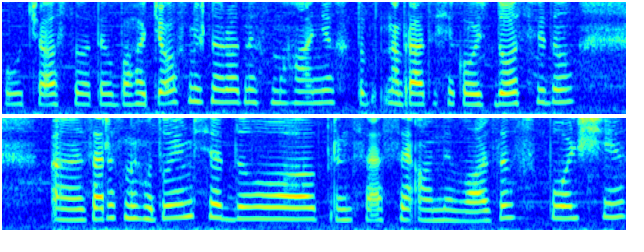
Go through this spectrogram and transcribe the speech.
поучаствувати в багатьох міжнародних змаганнях, тобто набратися якогось досвіду. Е, Зараз ми готуємося до принцеси Анни Вази в Польщі.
